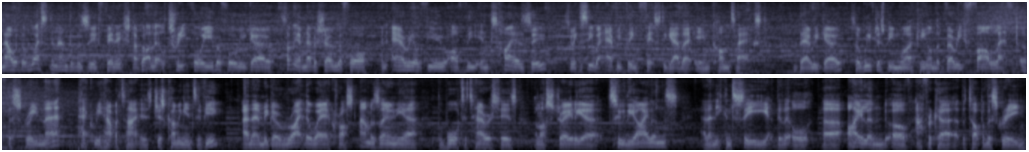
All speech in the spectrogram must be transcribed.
Now with the western end of the zoo finished, I've got a little treat for you before we go. Something I've never shown before, an aerial view of the entire zoo, so we can see where everything fits together in context. There we go. So we've just been working on the very far left of the screen there. Peccary habitat is just coming into view. And then we go right the way across Amazonia, the water terraces, and Australia to the islands. And then you can see the little uh, island of Africa at the top of the screen.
